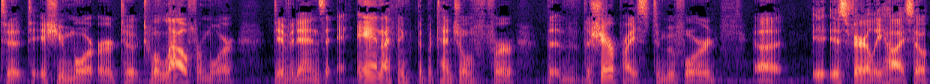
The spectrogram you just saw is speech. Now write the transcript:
to, to issue more or to, to allow for more dividends. And I think the potential for the, the share price to move forward uh, is fairly high. So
